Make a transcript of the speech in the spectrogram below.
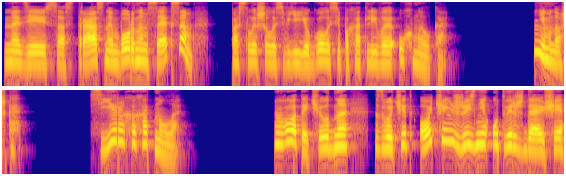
«Надеюсь, со страстным бурным сексом?» – послышалась в ее голосе похотливая ухмылка. Немножко. Сьерра хохотнула. Вот и чудно. Звучит очень жизнеутверждающе.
